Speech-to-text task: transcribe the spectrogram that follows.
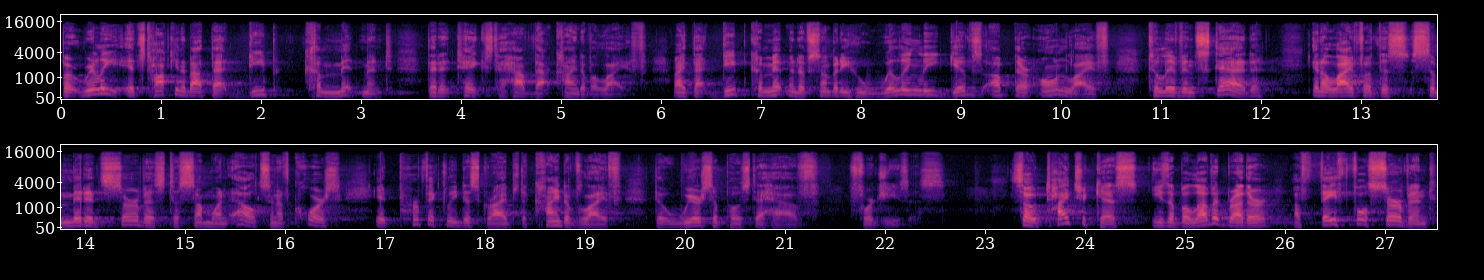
but really it's talking about that deep commitment that it takes to have that kind of a life, right? That deep commitment of somebody who willingly gives up their own life to live instead in a life of this submitted service to someone else. And of course, it perfectly describes the kind of life that we're supposed to have for Jesus. So, Tychicus, he's a beloved brother, a faithful servant,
